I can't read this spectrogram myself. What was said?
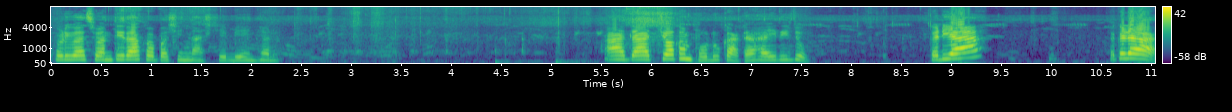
થોડી વાર શાંતિ રાખો, પછી નાસ્તે બેન હેડો આ આ ચોકમ ફોડું કાઢા હારી જો. કડિયા? કડિયા?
